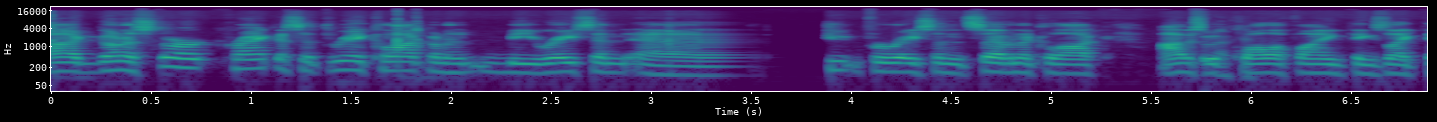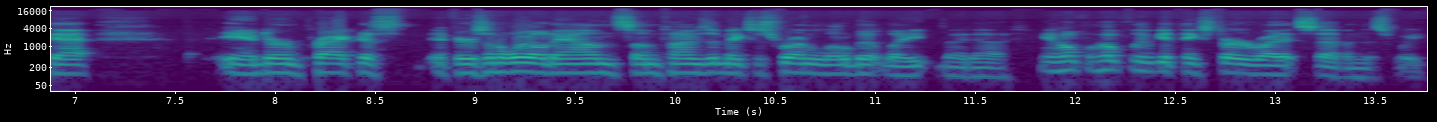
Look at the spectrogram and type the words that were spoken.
Uh, going to start practice at three o'clock. Going to be racing, uh, shooting for racing at seven o'clock. Obviously, with Okay. qualifying things like that. And during practice, if there's an oil down, sometimes it makes us run a little bit late. But uh, you know, hopefully, hopefully we get things started right at seven this week.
